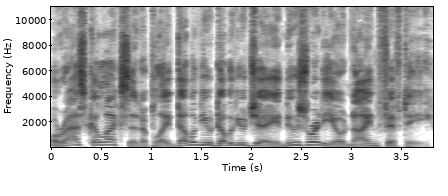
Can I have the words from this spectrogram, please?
or ask Alexa to play WWJ News Radio 950.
